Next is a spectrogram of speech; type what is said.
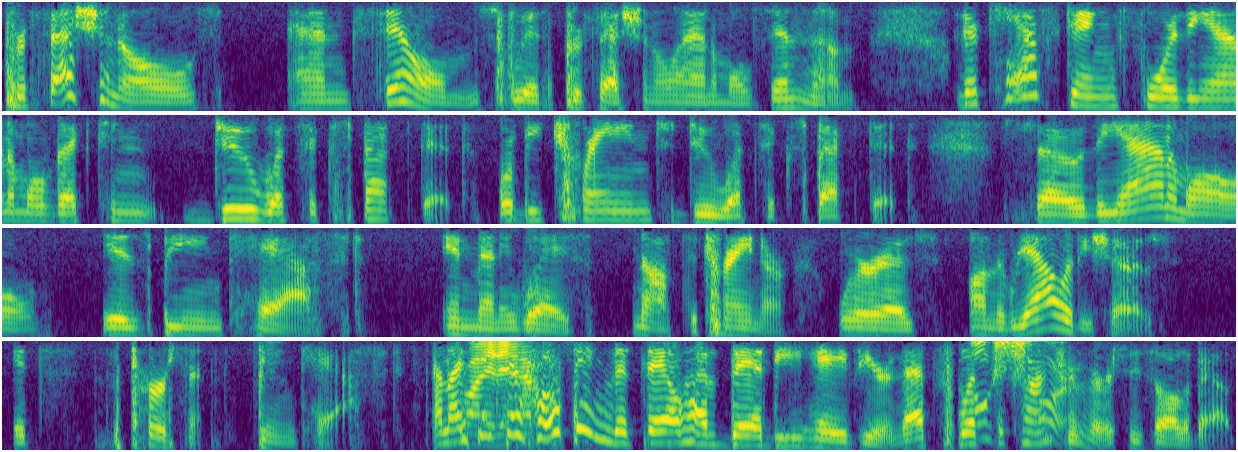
professionals and films with professional animals in them, they're casting for the animal that can do what's expected or be trained to do what's expected. So the animal is being cast in many ways, not the trainer. Whereas on the reality shows, it's the person being cast. And I Right, think they're hoping that they'll have bad behavior. That's what Oh, the sure. controversy is all about.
